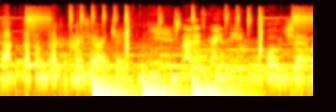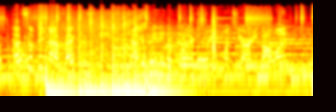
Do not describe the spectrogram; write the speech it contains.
That, that's some fucking crazy RNG. Yeah. That is crazy. Holy shit, what the fuck? That's something that vexes me. Just getting another recording extreme once you already got one.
